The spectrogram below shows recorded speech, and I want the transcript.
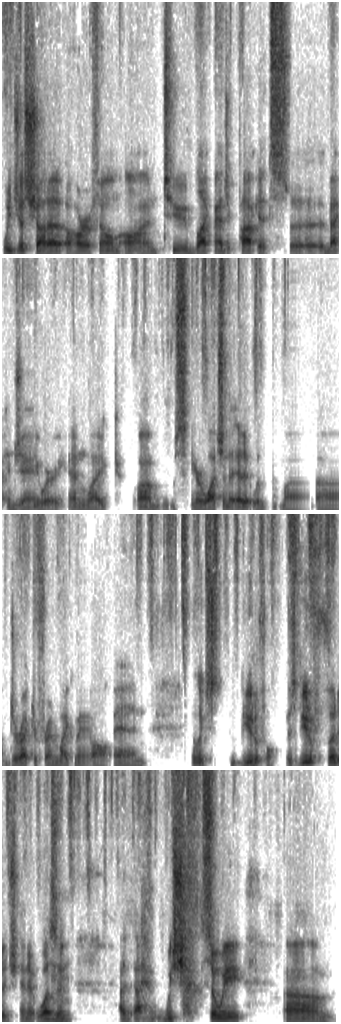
we just shot a, a, horror film on two Blackmagic pockets uh, back in January, and like um, sitting here watching the edit with my uh, director friend Mike Mayall, and it looks beautiful. It's beautiful footage, and it wasn't. Mm-hmm. I, I, we so we um,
